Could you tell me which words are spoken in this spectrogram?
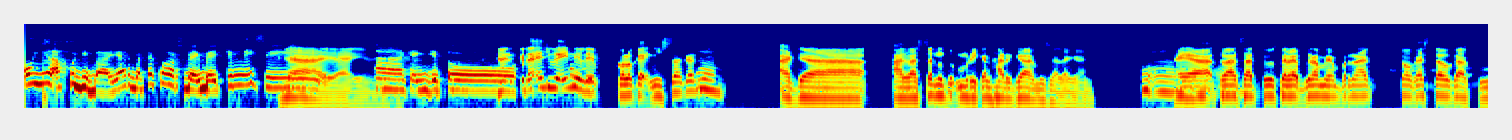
oh iya aku dibayar berarti aku harus baik-baikin nih sih. Ya ya ya nah kayak gitu. Dan kenanya juga ini Lip kalau kayak Nisa kan hmm. ada alasan untuk memberikan harga misalnya kan. Mm kayak salah satu selebgram yang pernah kau kasih tahu ke aku.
